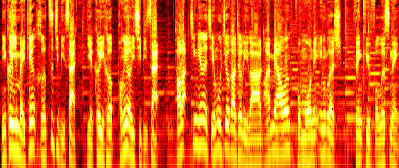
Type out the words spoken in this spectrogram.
你可以每天和自己比赛，也可以和朋友一起比赛。好了，今天的节目就到这里啦。I'm Alan for Morning English. Thank you for listening.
